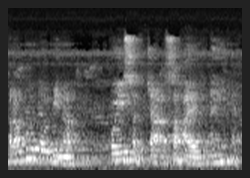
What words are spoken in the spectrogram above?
ਪ੍ਰਭੂ ਤੋਂ ਬਿਨਾਂ ਕੋਈ ਸੱਚਾ ਸਹਾਇਕ ਨਹੀਂ ਹੈ।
